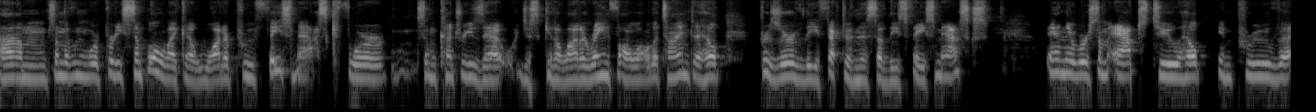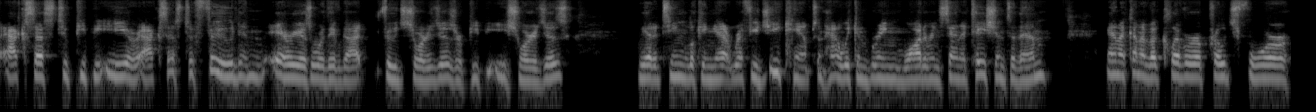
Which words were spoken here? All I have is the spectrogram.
Um, some of them were pretty simple, like a waterproof face mask for some countries that just get a lot of rainfall all the time to help preserve the effectiveness of these face masks. And there were some apps to help improve uh, access to PPE or access to food in areas where they've got food shortages or PPE shortages. We had a team looking at refugee camps and how we can bring water and sanitation to them and a kind of a clever approach for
